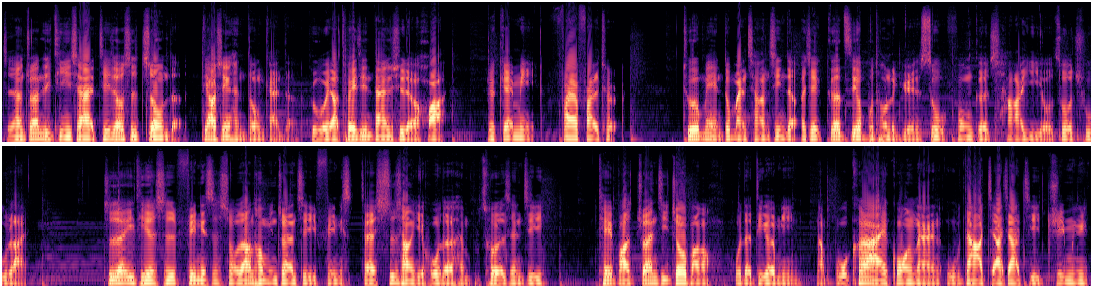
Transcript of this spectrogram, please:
整张专辑听下来，节奏是重的，调性很动感的。如果要推荐单曲的话，《Look at Me》、《Firefighter》、《Two Man》都蛮强劲的，而且各自有不同的元素，风格差异有做出来。值得一提的是，Phoenix 首张同名专辑《Phoenix》在市场也获得很不错的成绩。K-pop 专辑周榜获得第二名，那伯克莱、光南、五大、加加及 Dream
